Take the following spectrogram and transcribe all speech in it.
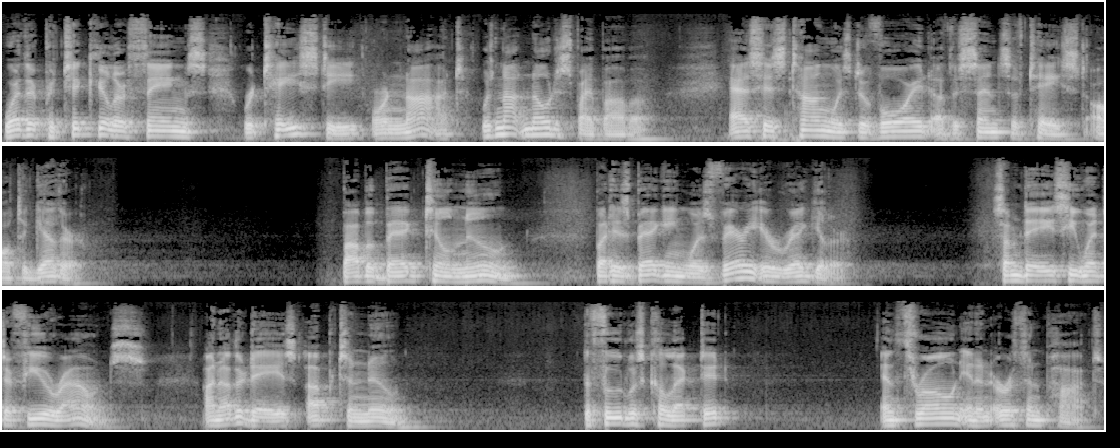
Whether particular things were tasty or not was not noticed by Baba, as his tongue was devoid of the sense of taste altogether. Baba begged till noon, but his begging was very irregular. Some days he went a few rounds, on other days up to noon. The food was collected and thrown in an earthen pot.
